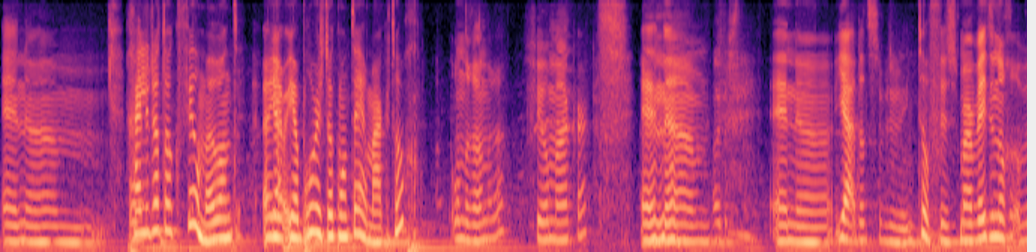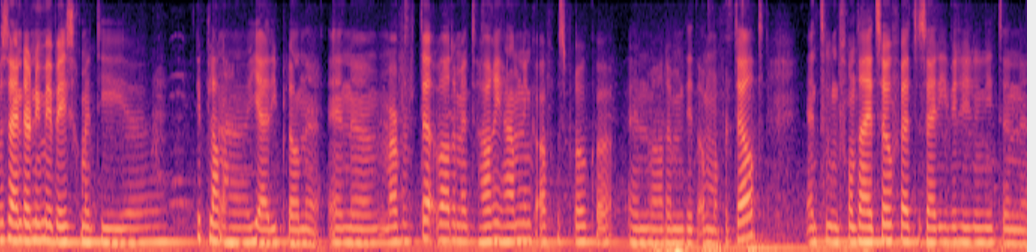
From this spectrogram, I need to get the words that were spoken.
En ehm, Gaan jullie dat ook filmen? Want eh, Ja. jouw broer is documentairemaker, toch? onder andere, filmmaker. En, ehm, Oh, en eh, ja, dat is de bedoeling. Tof. Dus, maar we weten nog, we zijn daar nu mee bezig met die, eh, Die plannen. Eh, ja, die plannen. En, eh, maar we, vertel- we hadden met Harry Hamelink afgesproken en we hadden hem dit allemaal verteld. En toen vond hij het zo vet, toen zei hij, willen jullie niet een eh,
